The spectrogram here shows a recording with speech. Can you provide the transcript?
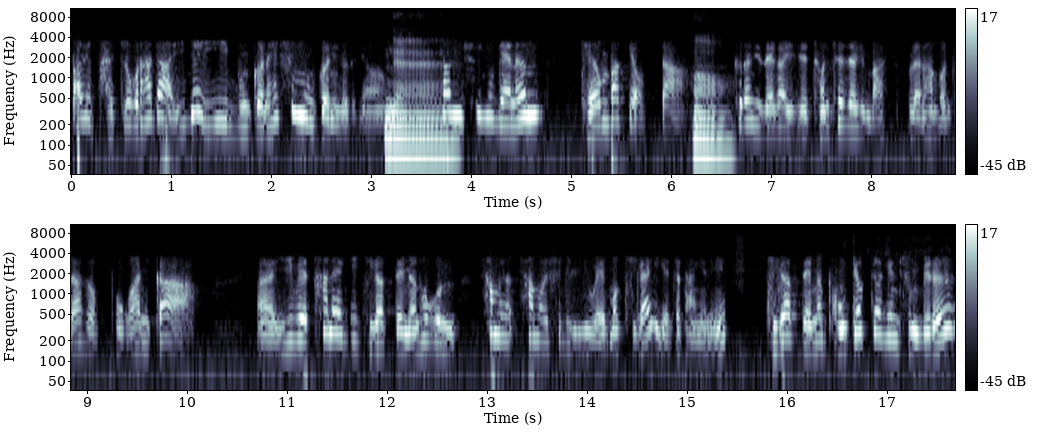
빨리 발족을 하자. 이게 이 문건의 핵심 문건이거든요. 네. 현 시국에는 개헌밖에 없다. 어. 그러니 내가 이제 전체적인 마스터 플랜을 한번 짜서 보고 하니까 어, 이후에 탄핵이 기각되면 혹은 3월, 3월 10일 이후에 뭐 기각이겠죠 당연히 기각되면 본격적인 준비를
